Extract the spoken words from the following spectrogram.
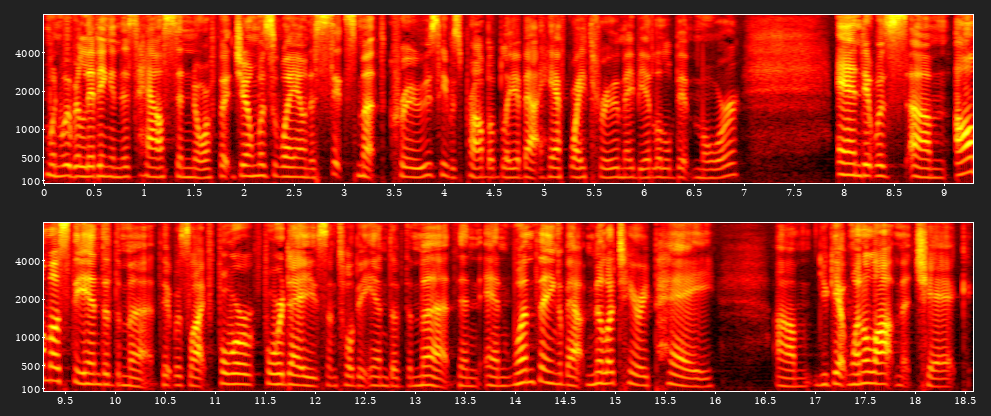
when we were living in this house in Norfolk. Jim was away on a six month cruise. He was probably about halfway through, maybe a little bit more and it was um, almost the end of the month. It was like four four days until the end of the month. And and one thing about military pay, um, you get one allotment check,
